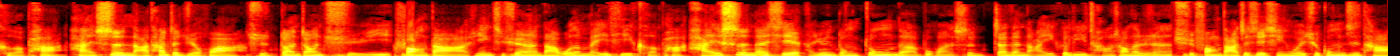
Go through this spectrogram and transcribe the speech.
可怕，还是拿他这句话去断章取义、放大、引起轩然大波的媒体可怕，还是那些运动中的，不管是站在哪一个立场上的人去放大这些行为，去攻击他，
